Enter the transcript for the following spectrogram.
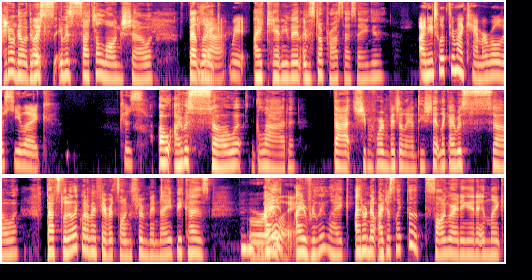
I don't know. There Like- was it was such a long show that like yeah. Wait. I can't even. I'm still processing. I need to look through my camera roll to see like cuz Oh, I was so glad that she performed vigilante shit. Like I was so. That's literally like one of my favorite songs from Midnight because mm-hmm. Really? I I really like. I don't know. I just like the songwriting in it and like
